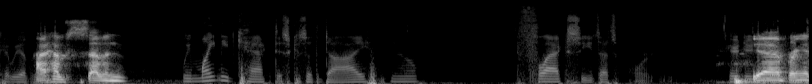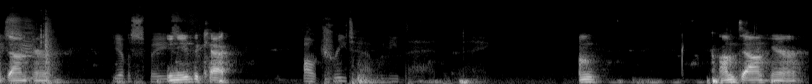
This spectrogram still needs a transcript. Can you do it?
Okay, we have. I have seven. We might need cactus because of the dye, you know. Flax seeds, that's important. Here, dude. Yeah, bring it down here. Do you have a space? You need the cat. Oh, tree tap. We need that. Dang. I'm I'm down here.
